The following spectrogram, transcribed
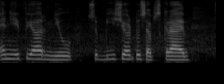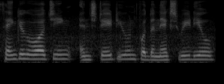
And if you are new so be sure to subscribe. Thank you for watching and stay tuned for the next video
